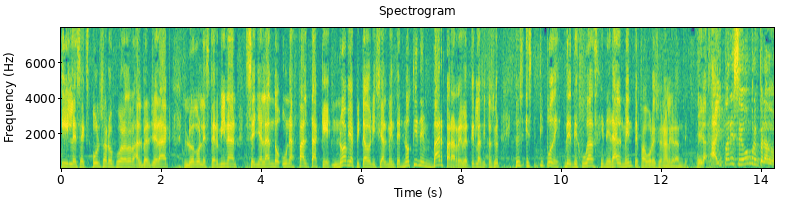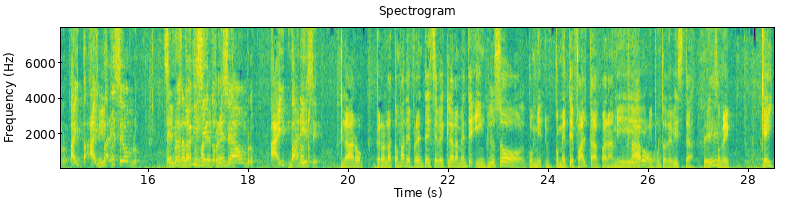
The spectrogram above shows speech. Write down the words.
y les expulsan a un jugador al Bergerac, luego les terminan señalando una falta que no había pitado inicialmente, no tienen bar para revertir la situación. Entonces, este tipo de, de- de jugadas generalmente favorecen al grande. Mira, ahí parece hombro, emperador. Ahí, ahí Sí, parece hombro. Sí, no estoy toma de diciendo que sea hombro. Ahí No, no, no. parece. Claro, pero la toma de frente ahí se ve claramente, incluso comete falta para mí, Claro. mi punto de vista. Sobre Kei-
